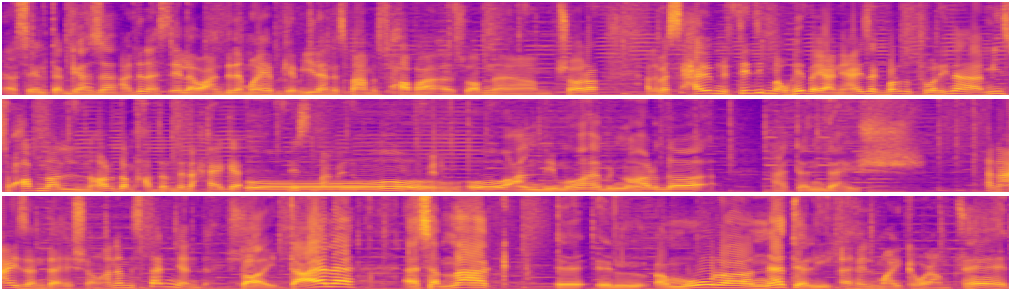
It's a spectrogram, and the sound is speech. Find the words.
أسئلتك جاهزة؟ عندنا أسئلة وعندنا مواهب جميله هنسمعها من صحابها صحابنا بشارة. أنا بس حابب نبتدي بموهبة يعني عايزك برضو تورينا مين صحابنا النهارده محضر لنا حاجة نسمع منهم. أوه أوه عندي مواهب النهارده. هتندهش. أنا عايز أندهش أهو، أنا مستني أندهش. طيب تعالى أسمعك الأمورة ناتالي. اهي المايك أهو يا عم. هات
